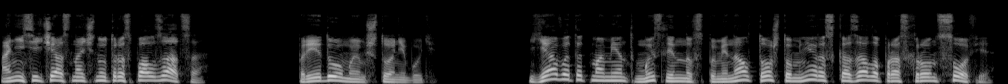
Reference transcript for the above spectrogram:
«Они сейчас начнут расползаться. Придумаем что-нибудь». Я в этот момент мысленно вспоминал то, что мне рассказала про схрон Софи,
